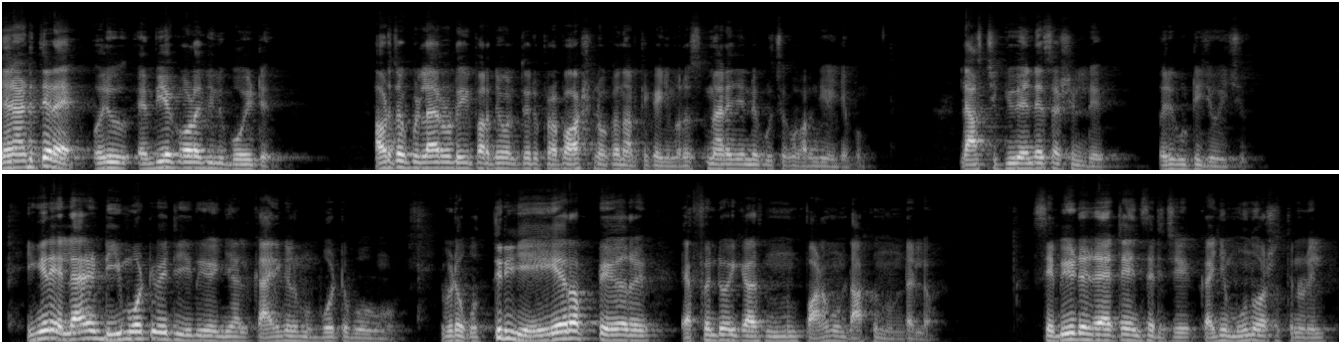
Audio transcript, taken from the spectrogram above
ഞാൻ അടുത്തിടെ ഒരു എം ബി എ കോളേജിൽ പോയിട്ട് അവിടുത്തെ പിള്ളേരോട് ഈ പറഞ്ഞ പോലത്തെ ഒരു പ്രഭാഷണമൊക്കെ നടത്തി കഴിഞ്ഞപ്പോൾ റിസ്ക് മാനേജ്മെന്റിനെ കുറിച്ചൊക്കെ പറഞ്ഞു കഴിഞ്ഞപ്പോൾ ലാസ്റ്റ് ക്യു എന്റെ സെഷനിൽ ഒരു കുട്ടി ചോദിച്ചു ഇങ്ങനെ എല്ലാവരും ഡീമോട്ടിവേറ്റ് ചെയ്ത് കഴിഞ്ഞാൽ കാര്യങ്ങൾ മുമ്പോട്ട് പോകുമോ? ഇവിടെ ഒത്തിരി ഏറെ പേര് എഫ് എൻ ഒയ്ക്കകത്ത് നിന്നും പണം ഉണ്ടാക്കുന്നുണ്ടല്ലോ. സെബിയുടെ ഡാറ്റ അനുസരിച്ച് കഴിഞ്ഞ മൂന്ന് വർഷത്തിനുള്ളിൽ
